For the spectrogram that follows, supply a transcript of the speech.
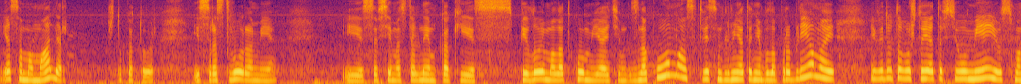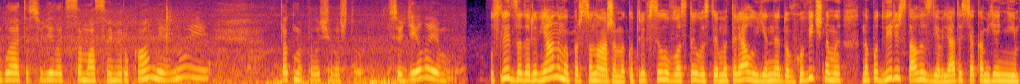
Я сама маляр, штукатур, и с растворами, и со всем остальным, как и с пилой, молотком я этим знакома. Соответственно, для меня это не было проблемой. И ввиду того, что я это все умею, смогла это все делать сама своими руками. Ну и так мы получилось, что все делаем. Услід за дерев'яними персонажами, котрі в силу властивостей матеріалу є недовговічними, на подвір'ї стали з'являтися кам'яні.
